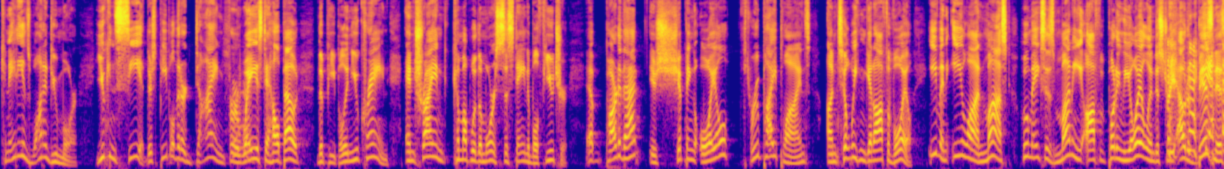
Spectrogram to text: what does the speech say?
Canadians want to do more. You can see it. There's people that are dying for ways to help out the people in Ukraine and try and come up with a more sustainable future. Uh, part of that is shipping oil through pipelines until we can get off of oil. Even Elon Musk, who makes his money off of putting the oil industry out of business,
